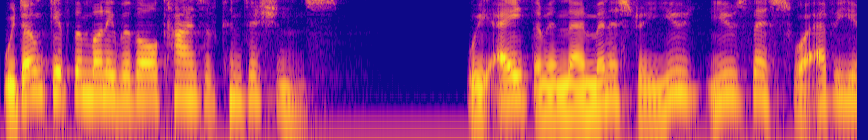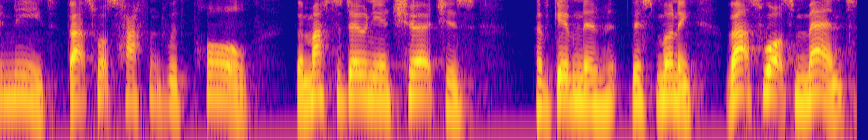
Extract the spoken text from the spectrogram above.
We don't give them money with all kinds of conditions. We aid them in their ministry. You use this, whatever you need. That's what's happened with Paul. The Macedonian churches have given him this money. That's what's meant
